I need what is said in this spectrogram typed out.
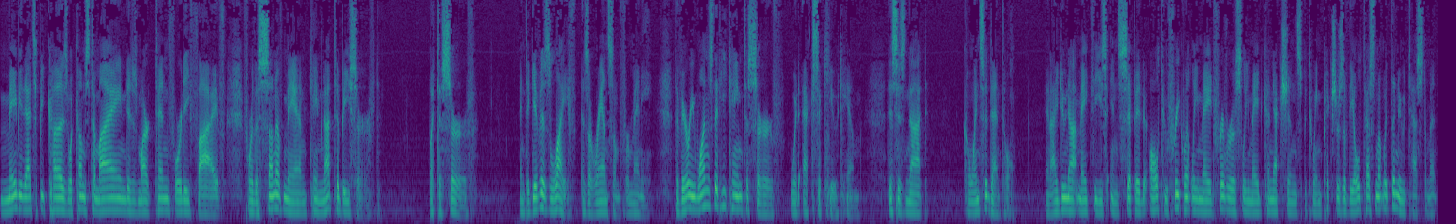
maybe that's because what comes to mind is Mark 10:45, for the son of man came not to be served, but to serve and to give his life as a ransom for many. The very ones that he came to serve would execute him. This is not coincidental. And I do not make these insipid, all too frequently made, frivolously made connections between pictures of the Old Testament with the New Testament.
